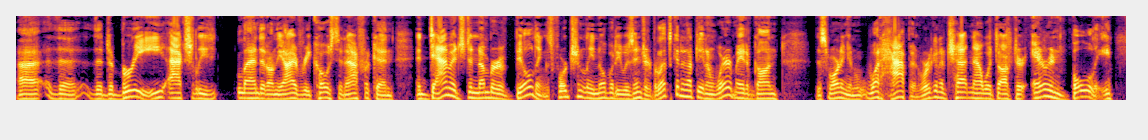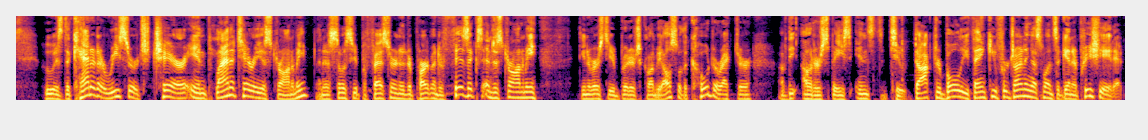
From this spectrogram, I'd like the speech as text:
uh, the the debris actually landed on the Ivory Coast in Africa and, and damaged a number of buildings. Fortunately, nobody was injured. But let's get an update on where it may have gone this morning and what happened. We're going to chat now with Dr. Aaron Boley, who is the Canada Research Chair in Planetary Astronomy, an associate professor in the Department of Physics and Astronomy the University of British Columbia, also the co-director of the Outer Space Institute. Dr. Boley, thank you for joining us once again. Appreciate it.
